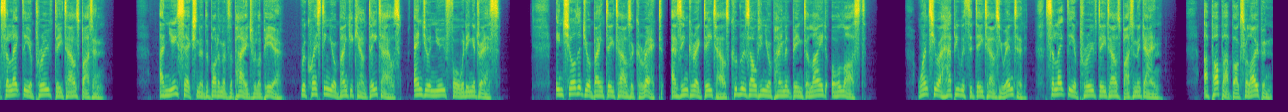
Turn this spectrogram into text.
select the Approve Details button. A new section at the bottom of the page will appear, requesting your bank account details and your new forwarding address. Ensure that your bank details are correct, as incorrect details could result in your payment being delayed or lost. Once you are happy with the details you entered, select the Approve Details button again. A pop-up box will open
